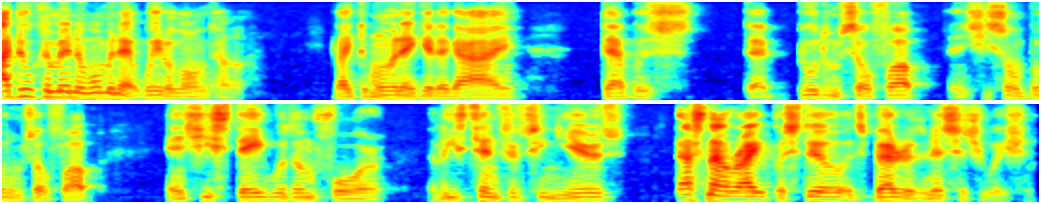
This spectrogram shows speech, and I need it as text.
I do commend a woman that wait a long time. Like the woman that get a guy that was that built himself up and she saw him build himself up and she stayed with him for at least 10, 15 years. That's not right, but still it's better than this situation.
